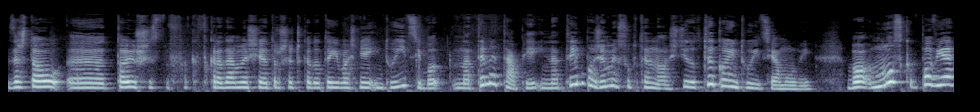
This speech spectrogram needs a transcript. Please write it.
Zresztą y, to już jest, wk- wkradamy się troszeczkę do tej właśnie intuicji, bo na tym etapie i na tym poziomie subtelności to tylko intuicja mówi. Bo mózg powie,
